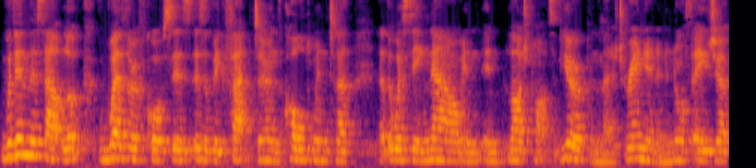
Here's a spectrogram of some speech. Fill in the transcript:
Within this outlook, weather, of course, is, is a big factor, and the cold winter that we're seeing now in, in large parts of Europe and the Mediterranean and in North Asia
